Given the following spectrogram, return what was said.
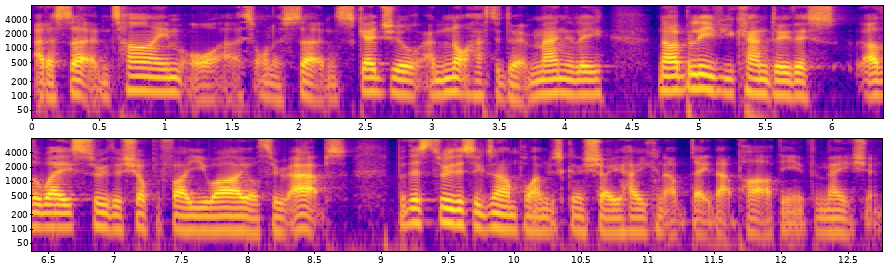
at a certain time or on a certain schedule and not have to do it manually. Now I believe you can do this other ways through the Shopify UI or through apps, but this through this example, I'm just going to show you how you can update that part of the information.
